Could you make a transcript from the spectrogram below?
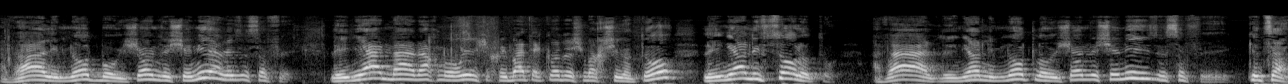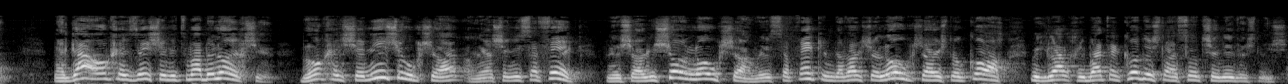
אבל למנות בו ראשון ושני הרי זה ספק. לעניין מה אנחנו אומרים שחיבת הקודש מכשירתו, לעניין לפסול אותו. אבל לעניין למנות לו ראשון ושני זה ספק. כיצד? נגע אוכל זה שנטמע בלא הכשר. באוכל שני שהוכשר, הרי השני ספק, מפני שהראשון לא הוכשר, ויש ספק אם דבר שלא הוכשר יש לו כוח בגלל חיבת הקודש לעשות שני ושלישי.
